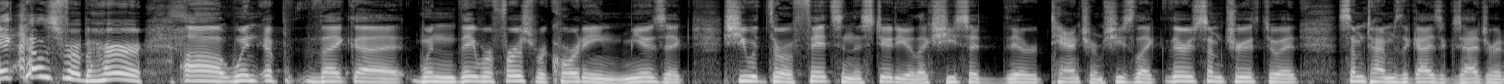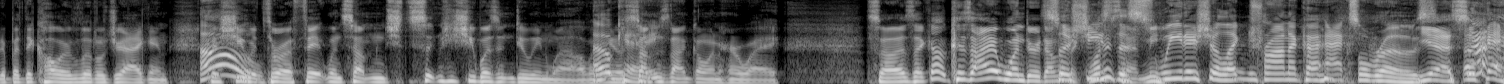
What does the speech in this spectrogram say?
it comes from her. Uh, when uh, like uh, when they were first recording music, she would throw fits in the studio. Like she said, their tantrum. She's like, there's some truth to it. Sometimes the guys exaggerate it, but they call her Little Dragon because she Oh. would throw a fit when something she, she wasn't doing well. When, you know, Okay. something's not going her way. So I was like, oh, because I wondered. I So was like, what she's the? Swedish electronica Axl Rose. Yes. Okay.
